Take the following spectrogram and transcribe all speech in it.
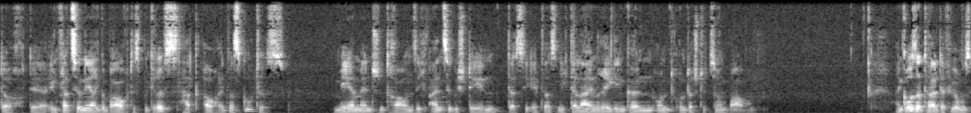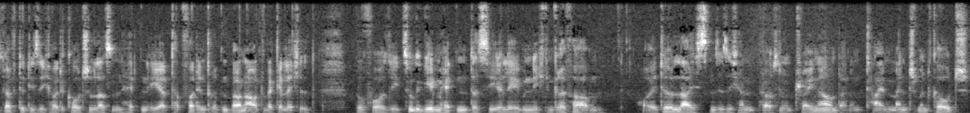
Doch der inflationäre Gebrauch des Begriffs hat auch etwas Gutes. Mehr Menschen trauen sich einzugestehen, dass sie etwas nicht allein regeln können und Unterstützung brauchen. Ein großer Teil der Führungskräfte, die sich heute coachen lassen, hätten eher tapfer den dritten Burnout weggelächelt bevor sie zugegeben hätten, dass sie ihr Leben nicht im Griff haben. Heute leisten sie sich einen Personal Trainer und einen Time Management Coach.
